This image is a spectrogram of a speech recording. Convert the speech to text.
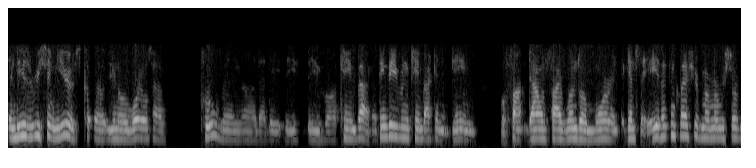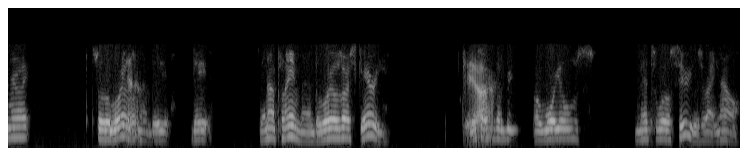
in these recent years uh, you know the Royals have proven uh, that they they they've uh, came back. I think they even came back in the game with five, down five runs or more against the A's. I think last year, if my memory serves me right. So the Royals, yeah. man, they they they're not playing, man. The Royals are scary. They It's are. going to be a Royals Mets World Series right now.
